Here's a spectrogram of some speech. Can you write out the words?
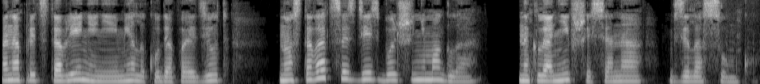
Она представления не имела, куда пойдет, но оставаться здесь больше не могла. Наклонившись, она взяла сумку.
